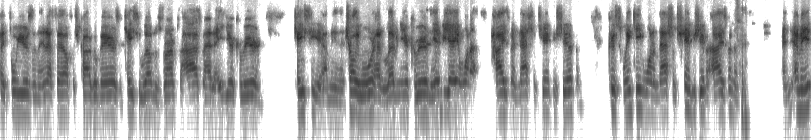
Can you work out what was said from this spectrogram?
played four years in the NFL for Chicago Bears, and Casey Weldon was running for the Heisman, had an eight-year career. And Casey, I mean, Charlie Ward had an 11-year career in the NBA and won a Heisman national championship. And Chris Weinke won a national championship in Heisman. And, and I mean, it,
